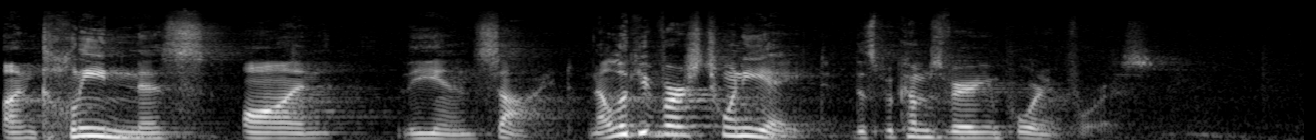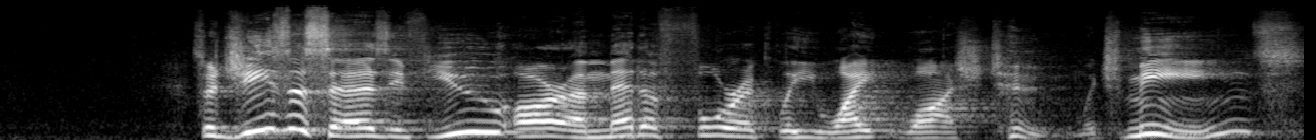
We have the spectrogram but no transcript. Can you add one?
uncleanness on the inside. Now look at verse 28. This becomes very important for us. So Jesus says if you are a metaphorically whitewashed tomb, which means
